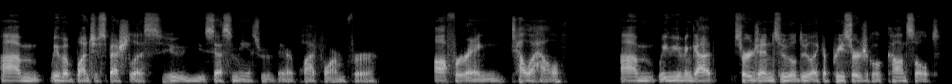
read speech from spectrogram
Um, we have a bunch of specialists who use Sesame as sort of their platform for offering telehealth. Um, we've even got surgeons who will do like a pre-surgical consult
